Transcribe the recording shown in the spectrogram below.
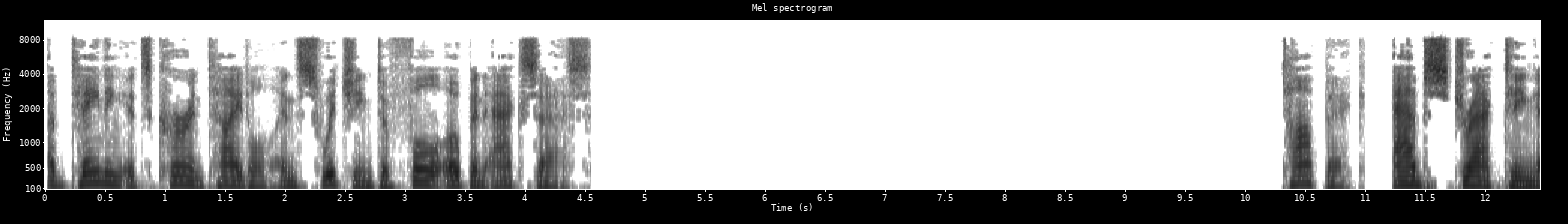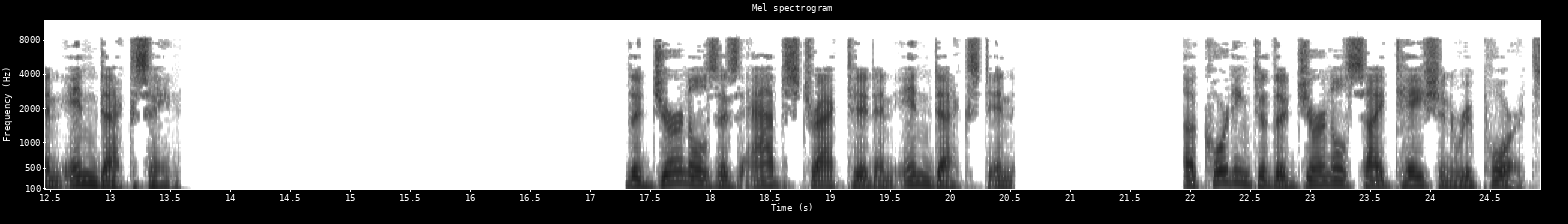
obtaining its current title and switching to full open access. Abstracting and indexing The journals is abstracted and indexed in According to the Journal Citation Reports,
